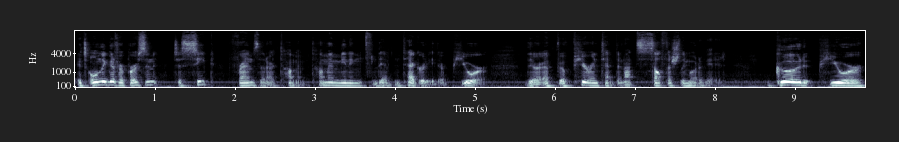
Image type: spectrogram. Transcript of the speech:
It's only good for a person to seek friends that are tamim. Tamim meaning they have integrity, they're pure, they're of pure intent. They're not selfishly motivated. Good, pure,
